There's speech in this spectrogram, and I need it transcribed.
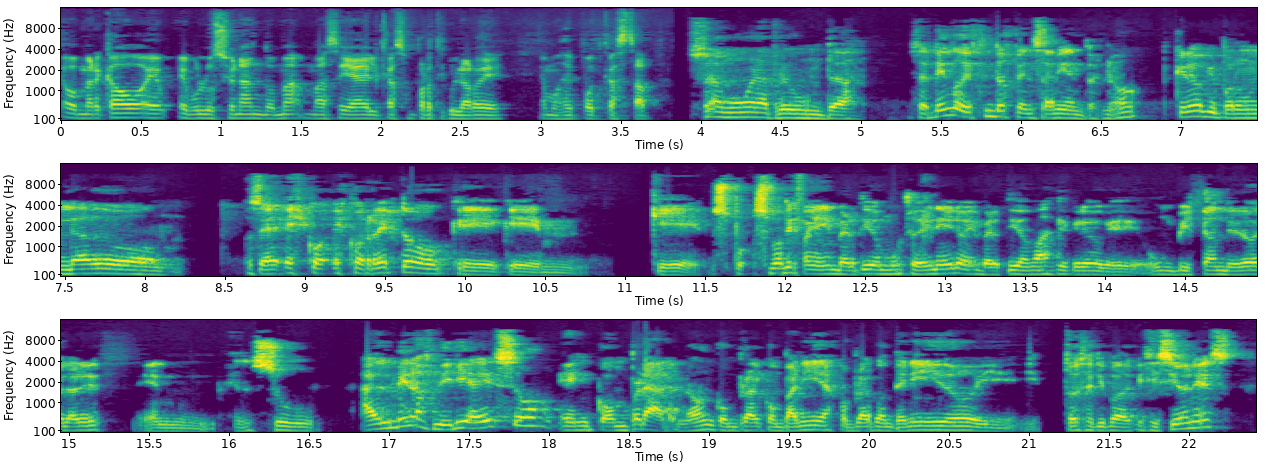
o mercado e-, evolucionando más, allá del caso particular de, digamos, de Podcast App? Es una muy buena pregunta. O sea, tengo distintos pensamientos, ¿no? Creo que por un lado, o sea, es, es correcto que, que, que, Spotify ha invertido mucho dinero, ha invertido más de creo que un billón de dólares en, en su al menos diría eso en comprar, ¿no? En comprar compañías, comprar contenido y, todo ese tipo de adquisiciones.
